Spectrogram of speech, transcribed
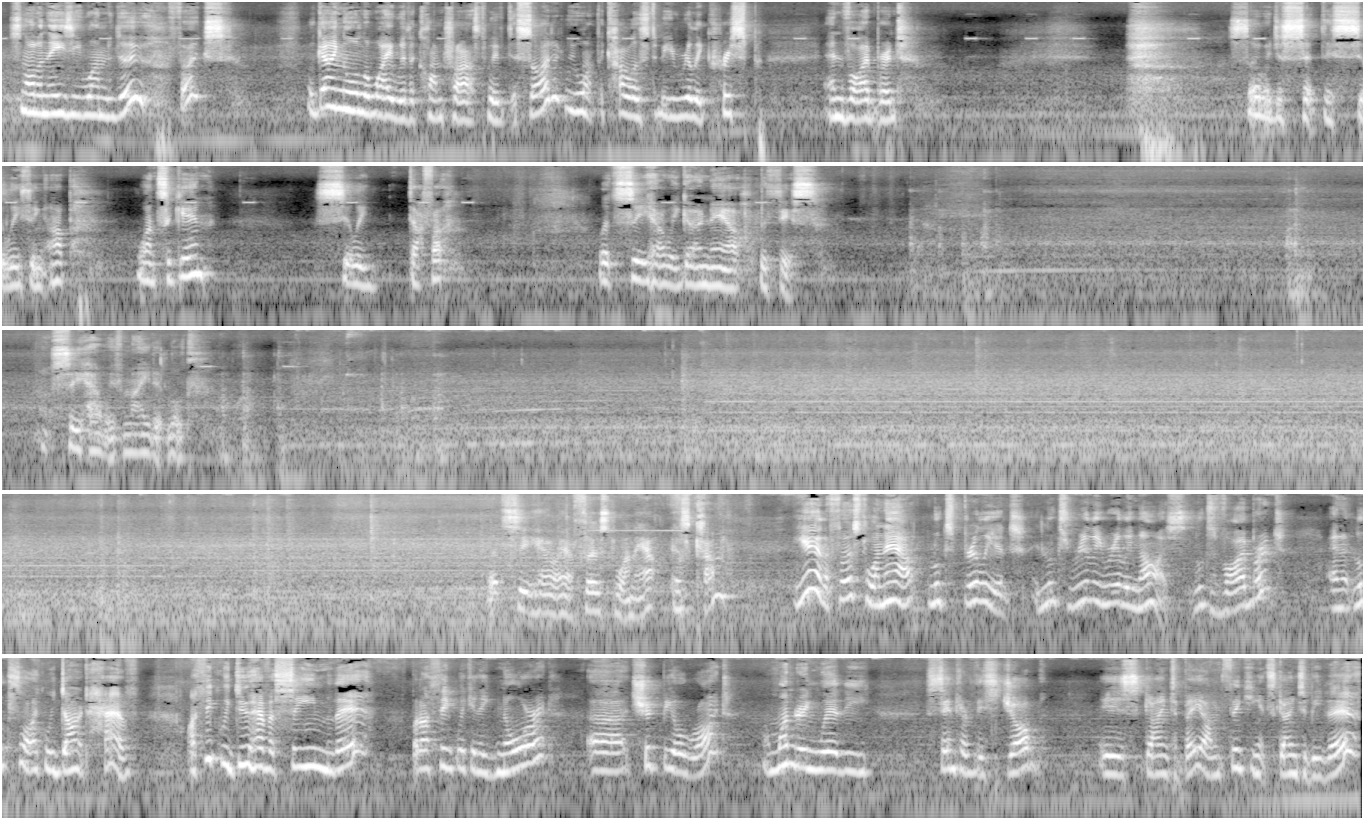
It's not an easy one to do, folks. We're going all the way with the contrast we've decided. We want the colours to be really crisp and vibrant. So we just set this silly thing up once again. Silly duffer. Let's see how we go now with this. Let's see how we've made it look. Let's see how our first one out has come. Yeah, the first one out looks brilliant. It looks really, really nice. It looks vibrant and it looks like we don't have... I think we do have a seam there, but I think we can ignore it. Uh, it should be all right. I'm wondering where the centre of this job is going to be. I'm thinking it's going to be there.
